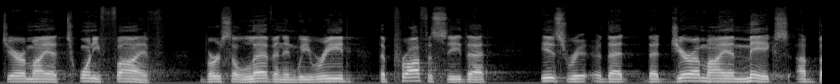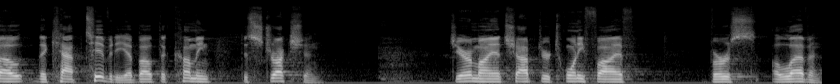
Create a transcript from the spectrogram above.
Jeremiah 25, verse 11, and we read the prophecy that, Israel, that, that Jeremiah makes about the captivity, about the coming destruction. Jeremiah chapter 25, verse 11.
